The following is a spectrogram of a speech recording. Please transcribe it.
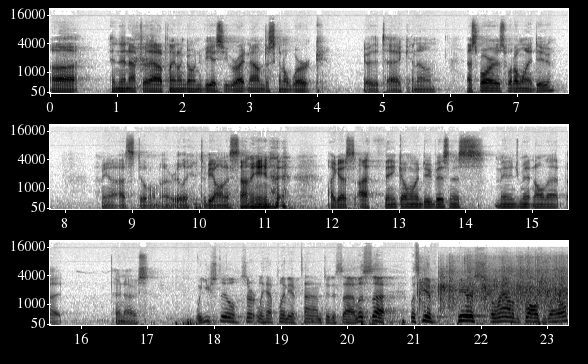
uh, and then after that, I plan on going to VSU. But right now, I'm just gonna work, go to the tech, and um, as far as what I want to do, I mean, I, I still don't know really, to be honest. I mean, I guess I think I want to do business management and all that, but who knows? Well, you still certainly have plenty of time to decide. Let's uh, let's give Pierce a round of applause as well.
